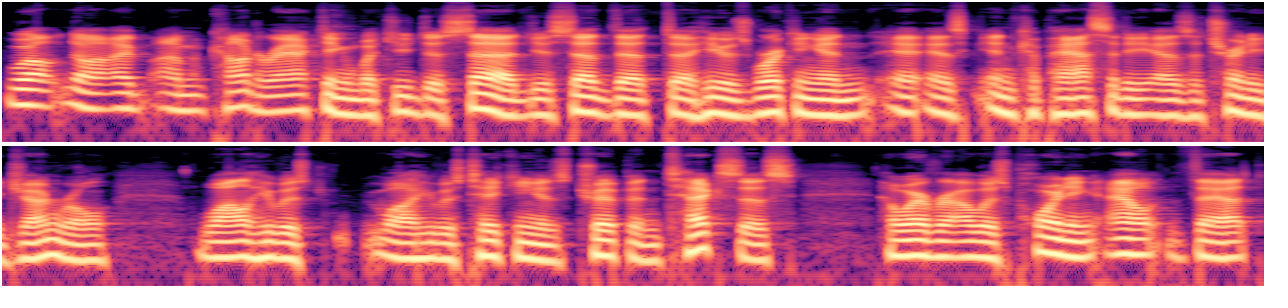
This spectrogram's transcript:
Well, no, I, am counteracting what you just said. You said that uh, he was working in as in capacity as Attorney General while he was while he was taking his trip in Texas. However, I was pointing out that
